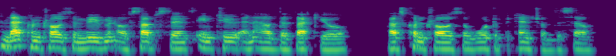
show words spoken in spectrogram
and that controls the movement of substance into and out of the vacuole, thus controls the water potential of the cell.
